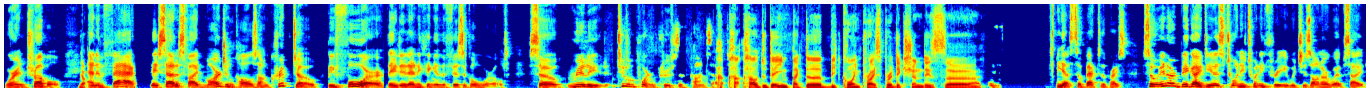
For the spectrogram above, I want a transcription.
were in trouble. Yep. And in fact, they satisfied margin calls on crypto before they did anything in the physical world. So, really, two important proofs of concept. How, how do they impact the Bitcoin price prediction? This, uh... yes. So, back to the price. So, in our Big Ideas 2023, which is on our website,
